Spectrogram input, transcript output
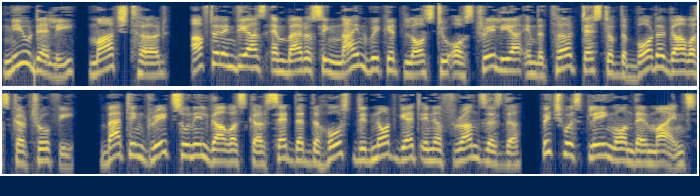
New Delhi, March 3, after India's embarrassing 9-wicket loss to Australia in the third test of the Border Gavaskar Trophy, batting great Sunil Gavaskar said that the host did not get enough runs as the pitch was playing on their minds.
